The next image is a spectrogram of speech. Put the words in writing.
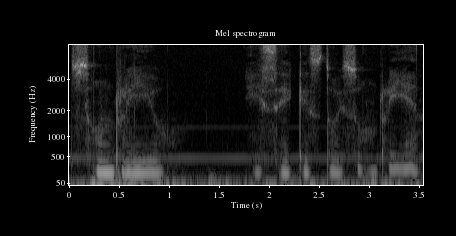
Sonrío y sé que estoy sonriendo.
